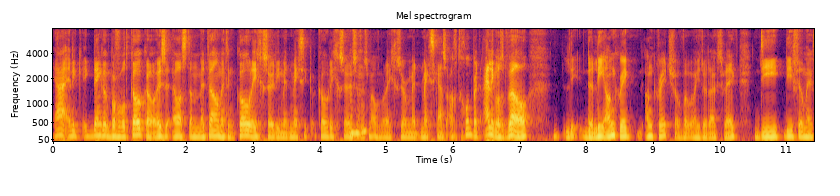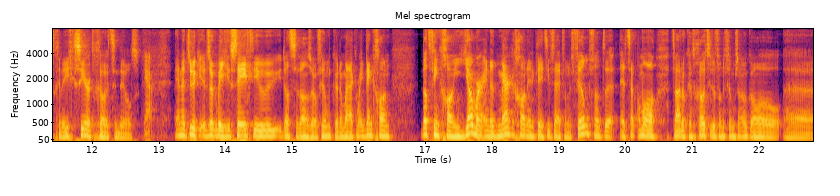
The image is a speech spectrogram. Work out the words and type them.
ja, en ik, ik denk ook bijvoorbeeld Coco is, was dan met, wel met een co-regisseur die met Mexico, co-regisseur, Mhm. volgens mij, of een regisseur met Mexicaanse achtergrond. Maar uiteindelijk was het wel de Lee Unkrich, of hoe je dat uitspreekt, die die film heeft geregisseerd grotendeels. Ja. En natuurlijk, het is ook een beetje safety dat ze dan zo'n film kunnen maken. Maar ik denk gewoon, dat vind ik gewoon jammer. En dat merk ik gewoon in de creativiteit van de films. Want eh, het zijn allemaal, het waren ook het grootste deel van de films zijn ook al eh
